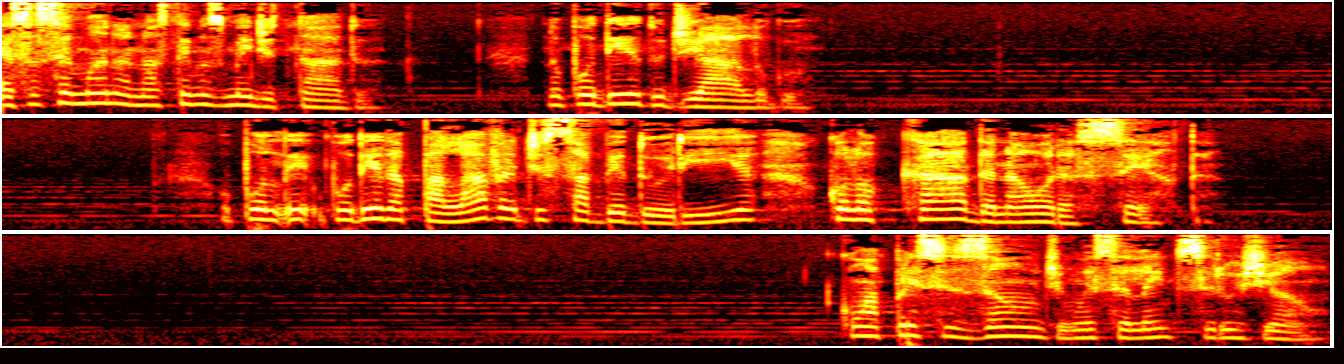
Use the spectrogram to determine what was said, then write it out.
Essa semana nós temos meditado no poder do diálogo, o poder da palavra de sabedoria colocada na hora certa. Com a precisão de um excelente cirurgião,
